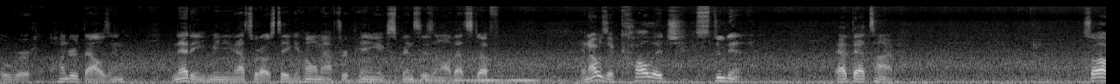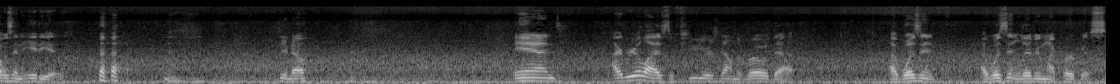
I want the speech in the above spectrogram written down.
over a hundred thousand netting, meaning that's what I was taking home after paying expenses and all that stuff. And I was a college student at that time. So I was an idiot. you know? And I realized a few years down the road that I wasn't I wasn't living my purpose.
